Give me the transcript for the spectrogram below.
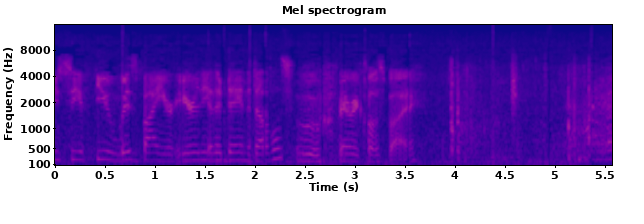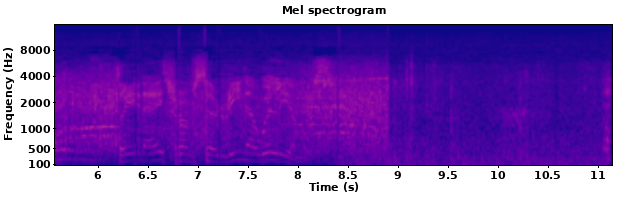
You see a few whiz by your ear the other day in the doubles? Ooh, very close by. Clean ace from Serena Williams. She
